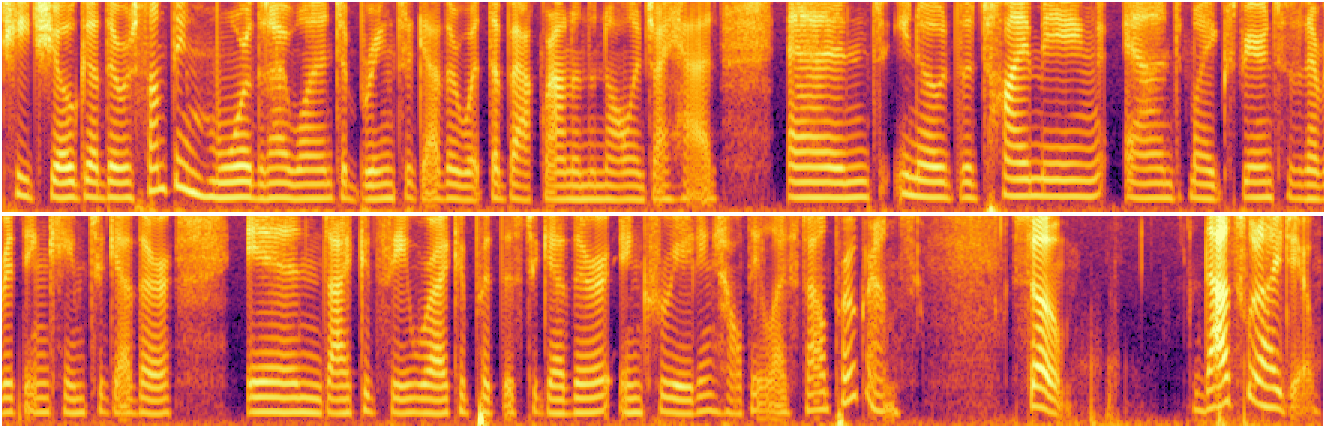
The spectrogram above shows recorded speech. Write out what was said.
teach yoga. There was something more that I wanted to bring together with the background and the knowledge I had. And, you know, the timing and my experiences and everything came together. And I could see where I could put this together in creating healthy lifestyle programs. So that's what I do.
